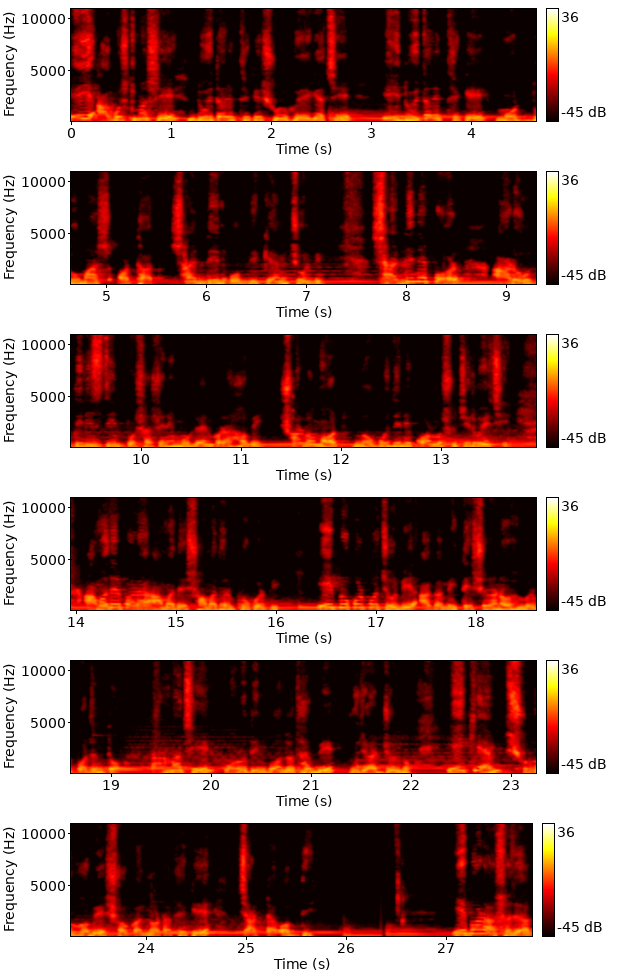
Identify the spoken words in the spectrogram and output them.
এই আগস্ট মাসে দুই তারিখ থেকে শুরু হয়ে গেছে এই দুই তারিখ থেকে মোট দু মাস, অর্থাৎ ষাট দিন অবধি ক্যাম্প চলবে। ষাট দিনের পর আরও তিরিশ দিন প্রশাসনিক মূল্যায়ন করা হবে। সর্বমোট নব্বই দিনের কর্মসূচি রয়েছে। আমাদের পাড়া আমাদের সমাধান প্রকল্পে। এই প্রকল্প চলবে আগামী তেসরা নভেম্বর পর্যন্ত। তার মাঝে পনেরো দিন বন্ধ থাকবে পূজার জন্য। এই ক্যাম্প শুরু হবে সকাল নটা থেকে চারটা অবধি। এবার আসা যাক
